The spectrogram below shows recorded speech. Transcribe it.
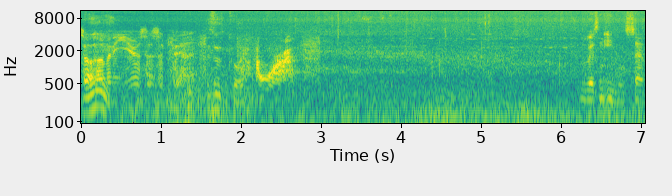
So how many years has it been? This is cool. Four. Resident Evil 7.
